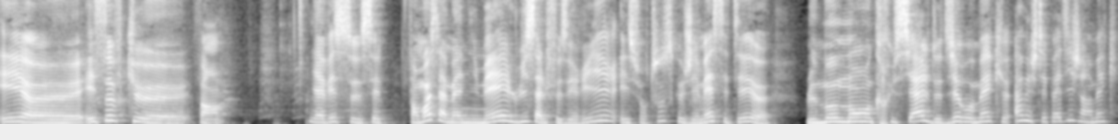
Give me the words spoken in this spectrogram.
Et, euh, et sauf que. Enfin, il y avait ce, cette. Enfin, moi, ça m'animait, lui, ça le faisait rire. Et surtout, ce que j'aimais, c'était euh, le moment crucial de dire au mec Ah, mais je t'ai pas dit, j'ai un mec.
